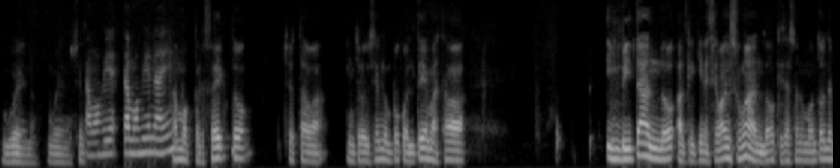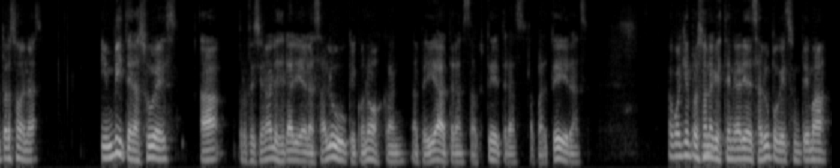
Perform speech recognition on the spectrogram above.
Bueno, bueno, yo- ¿Estamos bien? ¿Estamos bien ahí? estamos perfecto. Yo estaba introduciendo un poco el tema, estaba invitando a que quienes se van sumando, que ya son un montón de personas, inviten a su vez a profesionales del área de la salud que conozcan, a pediatras, a obstetras, a parteras, a cualquier persona que esté en el área de salud, porque es un tema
